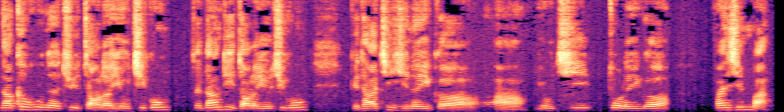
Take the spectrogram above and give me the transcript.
那客户呢，去找了油漆工，在当地找了油漆工，给他进行了一个啊油漆，做了一个翻新吧。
